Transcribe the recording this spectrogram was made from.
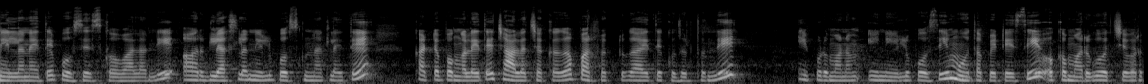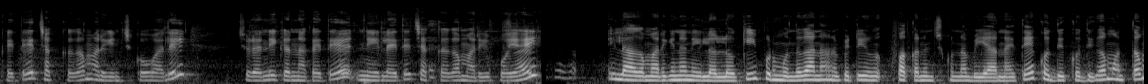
నీళ్ళని అయితే పోసేసుకోవాలండి. ఆరు గ్లాసుల నీళ్ళు పోసుకున్నట్లయితే కట్టె పొంగల్ అయితే చాలా చక్కగా పర్ఫెక్ట్గా అయితే కుదురుతుంది. ఇప్పుడు మనం ఈ నీళ్ళు పోసి మూత పెట్టేసి ఒక మరుగు వచ్చే వరకు అయితే చక్కగా మరిగించుకోవాలి. చూడండి ఇక్కడ నాకైతే నీళ్ళు అయితే చక్కగా మరిగిపోయాయి. ఇలాగ మరిగిన నీళ్ళల్లోకి ఇప్పుడు ముందుగా నానబెట్టి పక్కన ఉంచుకున్న బియ్యాన్ని అయితే కొద్ది కొద్దిగా మొత్తం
